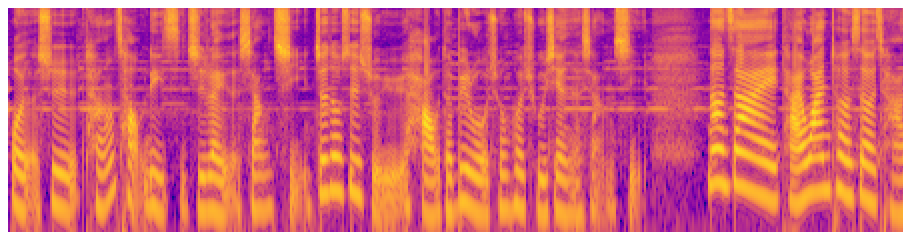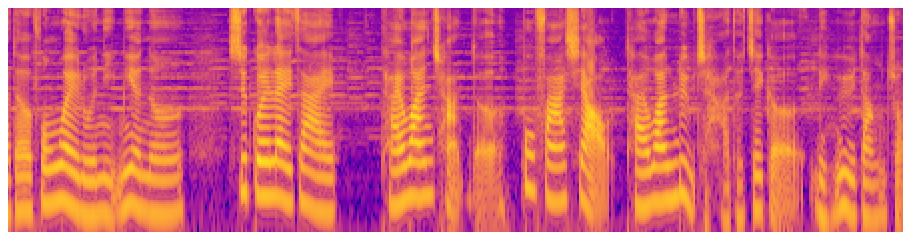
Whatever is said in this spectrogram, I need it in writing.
或者是糖草、栗子之类的香气，这都是属于好的碧螺春会出现的香气。那在台湾特色茶的风味轮里面呢？是归类在台湾产的不发酵台湾绿茶的这个领域当中。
